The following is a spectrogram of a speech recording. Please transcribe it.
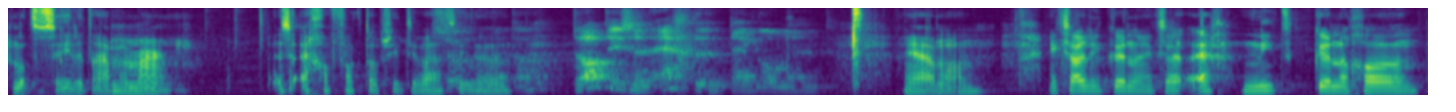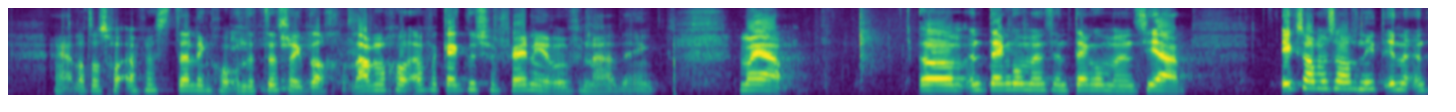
En dat was de hele drama. Maar het is echt een fucked up situatie. Zo, eh. dat, dat is een echte entanglement. Ja, man. Ik zou niet kunnen. Ik zou echt niet kunnen gewoon... Ja, dat was gewoon even een stelling gewoon ondertussen. Ik dacht, laat me gewoon even kijken hoe Chauffeur hierover nadenkt. Maar ja, um, entanglements, entanglements, ja. Ik zou mezelf niet in een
